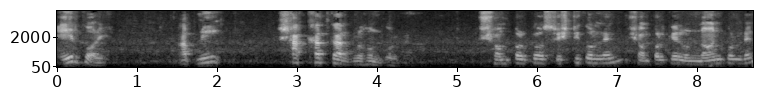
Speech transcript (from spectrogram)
এরপরে আপনি সাক্ষাৎকার গ্রহণ করবেন। সম্পর্ক সৃষ্টি করলেন, সম্পর্কের উন্নয়ন করলেন,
